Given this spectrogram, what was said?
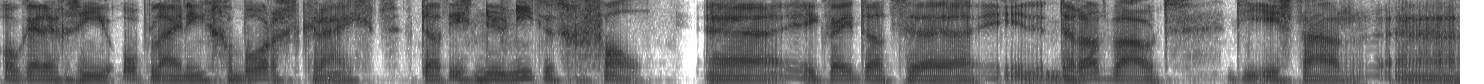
ook ergens in je opleiding geborgd krijgt. Dat is nu niet het geval. Uh, ik weet dat uh, de Radboud, die is daar uh,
